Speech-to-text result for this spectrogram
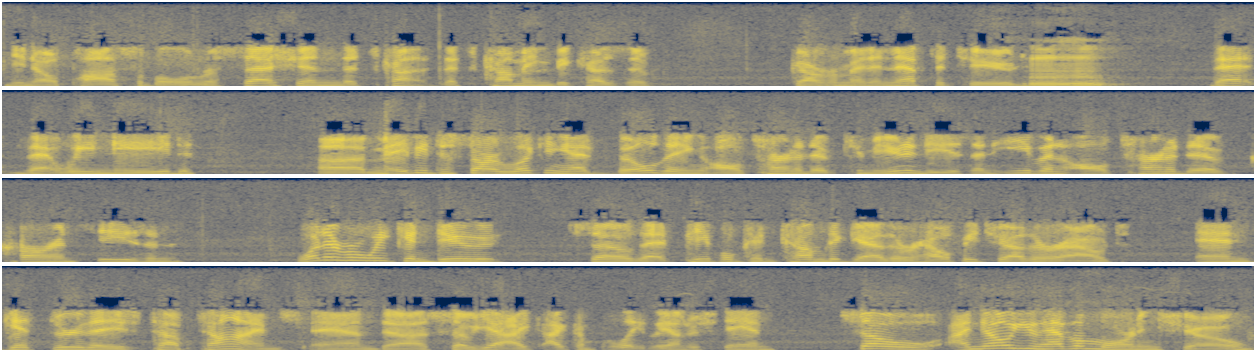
you know possible recession that's co- that's coming because of government ineptitude. Mm-hmm. That that we need uh, maybe to start looking at building alternative communities and even alternative currencies and whatever we can do so that people can come together, help each other out, and get through these tough times. And uh, so, yeah, I, I completely understand. So I know you have a morning show,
